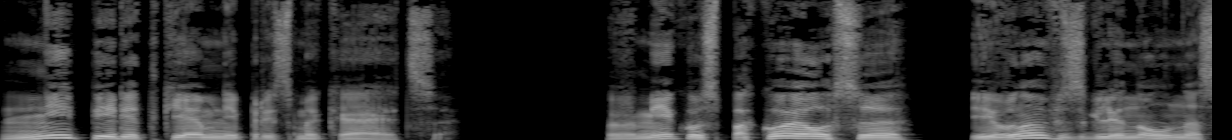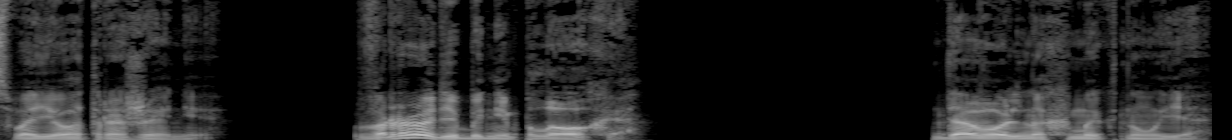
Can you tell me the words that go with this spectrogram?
ни перед кем не присмыкается. Вмиг успокоился и вновь взглянул на свое отражение. Вроде бы неплохо. Довольно хмыкнул я.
